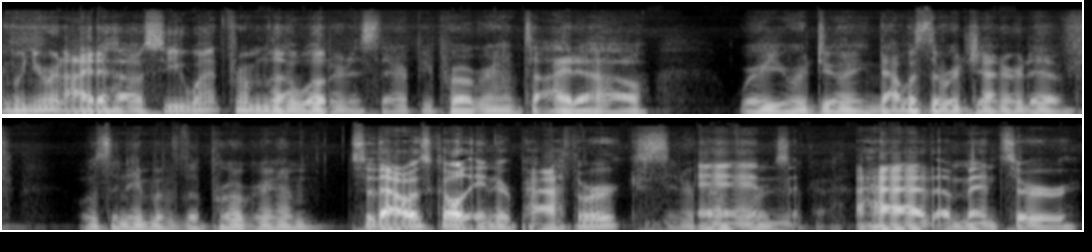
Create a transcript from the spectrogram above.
when you were in Idaho, so you went from the wilderness therapy program to Idaho where you were doing that was the regenerative what was the name of the program? So that was called Inner Pathworks. Inner and okay. I had a mentor,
